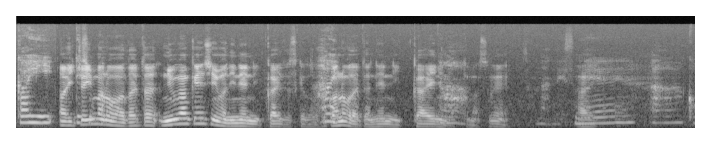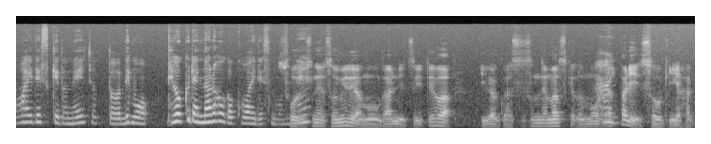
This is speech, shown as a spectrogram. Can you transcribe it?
回あ一応今のは大体乳がん検診は2年に1回ですけど、はい。他のは大体年に1回になってますねそうなんですね、はい。あー怖いですけどねちょっと。でも手遅れになる方が怖いですもんね。そうですね。そういう意味ではもうがんについては医学は進んでますけども、はい。やっぱり早期発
